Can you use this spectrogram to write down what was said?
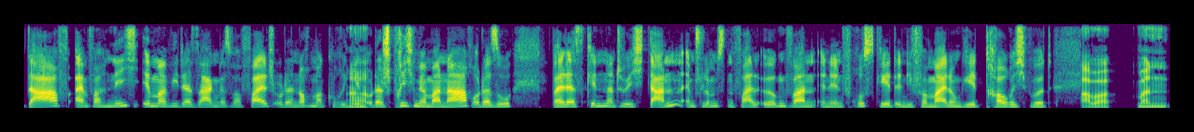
darf einfach nicht immer wieder sagen, das war falsch oder nochmal korrigieren ja. oder sprich mir mal nach oder so, weil das Kind natürlich dann im schlimmsten Fall irgendwann in den Frust geht, in die Vermeidung geht, traurig wird. Aber man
